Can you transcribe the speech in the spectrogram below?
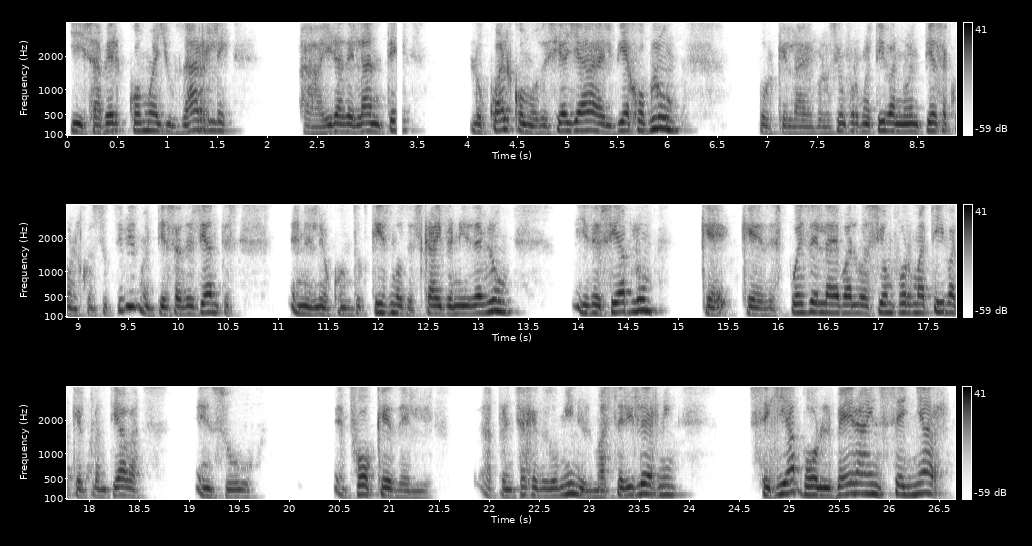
y saber cómo ayudarle a ir adelante, lo cual, como decía ya el viejo Bloom, porque la evaluación formativa no empieza con el constructivismo, empieza desde antes en el neoconductismo de Scriven y de Bloom, y decía Bloom que, después de la evaluación formativa que él planteaba en su enfoque del aprendizaje de dominio, el Mastery Learning, seguía volver a enseñar,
